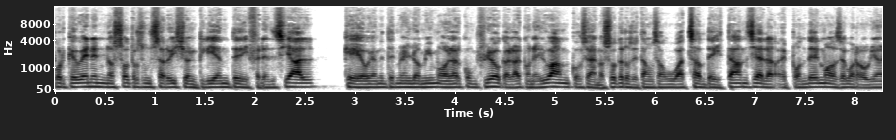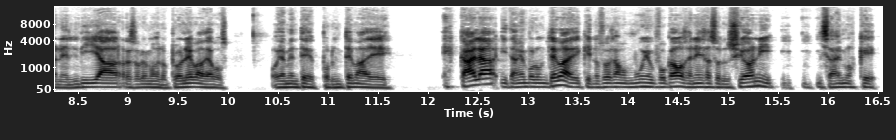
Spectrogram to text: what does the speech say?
porque ven en nosotros un servicio al cliente diferencial, que obviamente no es lo mismo hablar con Fleo que hablar con el banco. O sea, nosotros estamos a un WhatsApp de distancia, le respondemos, hacemos reunión en el día, resolvemos los problemas, digamos, obviamente por un tema de escala y también por un tema de que nosotros estamos muy enfocados en esa solución y, sabemos que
